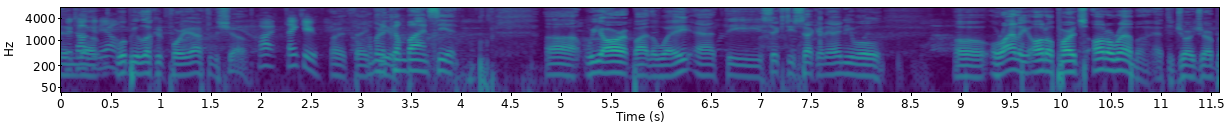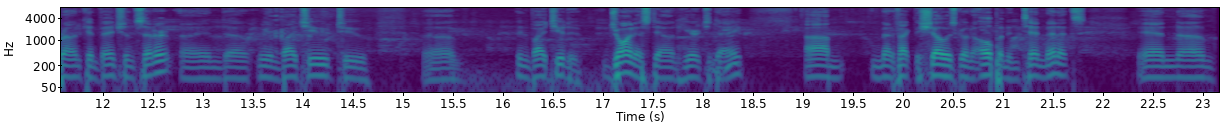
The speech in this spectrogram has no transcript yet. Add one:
and talking uh, to y'all. we'll be looking for you after the show. All right, thank you. All right. Thank you. I'm going to come by and see it. Uh, we are, by the way, at the 62nd annual uh, O'Reilly Auto Parts Autorama at the George R. Brown Convention Center, and uh, we invite you to um invite you to join us down here today. Um, matter of fact, the show is going to open in 10 minutes, and um,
